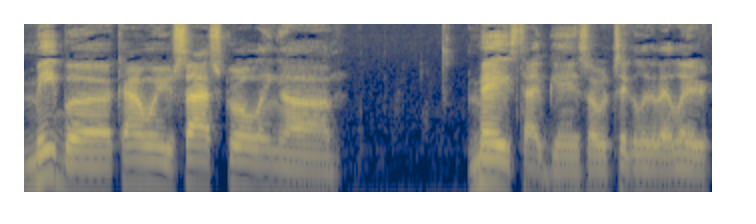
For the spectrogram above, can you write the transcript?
Meba, kind of one of your side scrolling uh, maze type game. So we'll take a look at that later.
